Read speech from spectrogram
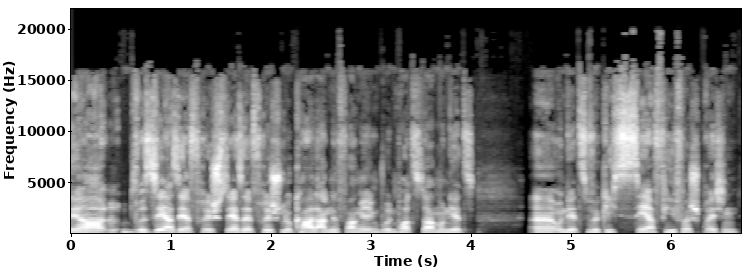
Ja, sehr, sehr frisch, sehr, sehr frisch, lokal angefangen irgendwo in Potsdam und jetzt, äh, und jetzt wirklich sehr vielversprechend,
